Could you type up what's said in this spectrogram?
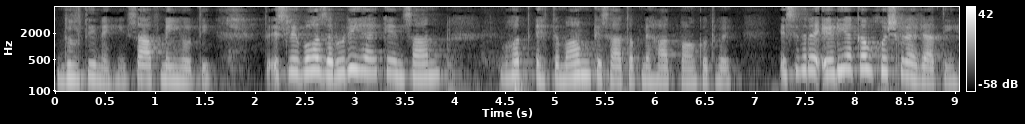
دھلتی نہیں، صاف نہیں ہوتی۔ تو اس لیے بہت ضروری ہے کہ انسان بہت اہتمام کے ساتھ اپنے ہاتھ پاؤں کو دھوئے۔ اسی طرح ایڑیاں کب خشک رہ جاتی ہیں؟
